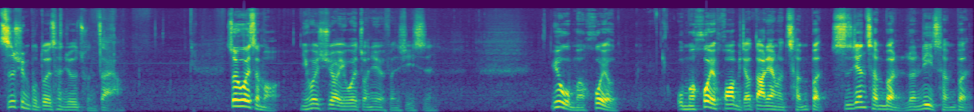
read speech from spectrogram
资讯不对称就是存在啊。所以为什么你会需要一位专业的分析师？因为我们会有，我们会花比较大量的成本、时间成本、人力成本。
